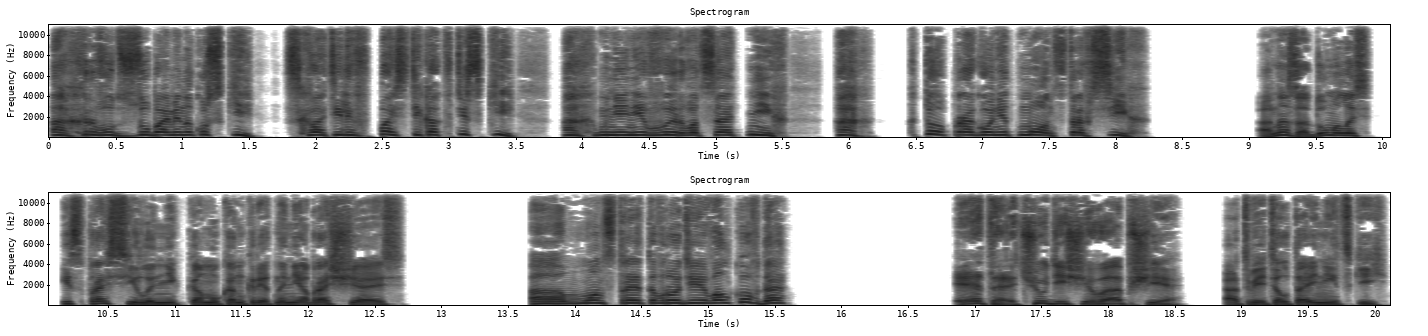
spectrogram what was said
Ах, рвут зубами на куски! Схватили в пасти, как в тиски! Ах, мне не вырваться от них! Ах, кто прогонит монстров сих?» Она задумалась и спросила, ни к кому конкретно не обращаясь. «А монстры это вроде волков, да?» «Это чудище вообще», — ответил Тайницкий.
